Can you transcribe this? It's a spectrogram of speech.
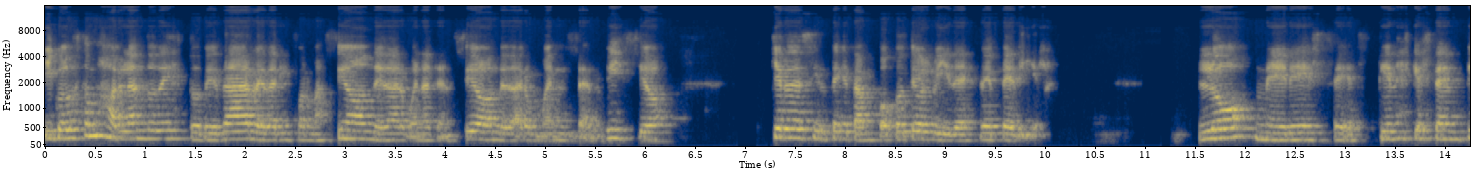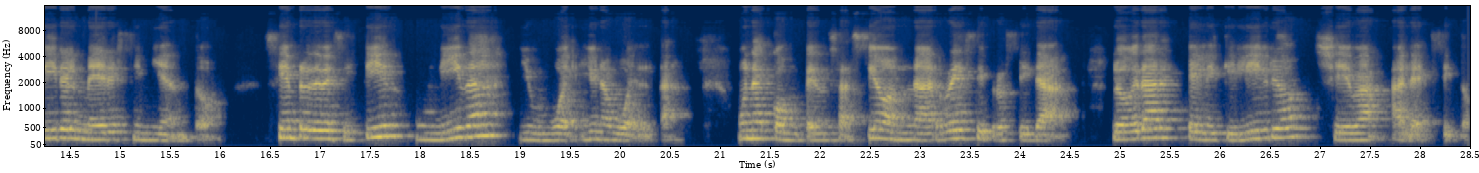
Y cuando estamos hablando de esto, de dar, de dar información, de dar buena atención, de dar un buen servicio, quiero decirte que tampoco te olvides de pedir. Lo mereces, tienes que sentir el merecimiento. Siempre debe existir unida y, y una vuelta una compensación, una reciprocidad. Lograr el equilibrio lleva al éxito.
